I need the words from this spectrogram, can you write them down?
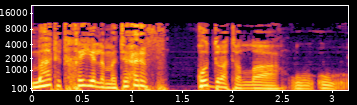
ما تتخيل لما تعرف قدرة الله و, و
